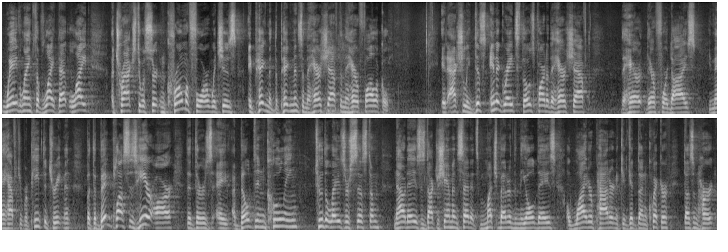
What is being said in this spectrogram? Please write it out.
wavelength of light. That light attracts to a certain chromophore, which is a pigment, the pigments in the hair shaft and the hair follicle. It actually disintegrates those part of the hair shaft. The hair therefore dies. You may have to repeat the treatment. But the big pluses here are that there's a, a built-in cooling to the laser system. Nowadays, as Dr. Shamban said, it's much better than the old days. A wider pattern, it can get done quicker, doesn't hurt,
